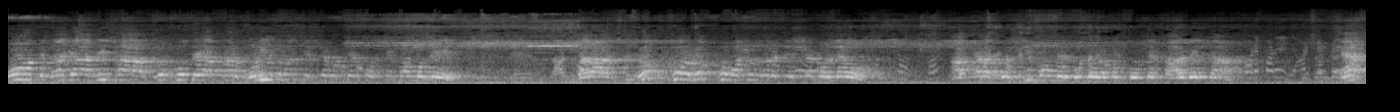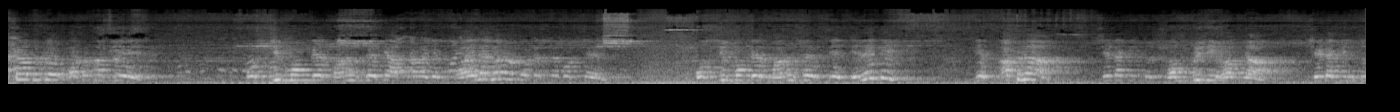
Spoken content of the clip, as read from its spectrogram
মদ, গাঁজা, নেশা, দ্রব্যতে আপনার ভরিয়ে দেওয়ার চেষ্টা করছেন পশ্চিমবঙ্গকে। তারা লক্ষ লক্ষ বছর ধরে চেষ্টা করলেও আপনারা পশ্চিমবঙ্গের বুঝে এরকম করতে পারবেন না। একটা দুটো ঘটনা দিয়ে পশ্চিমবঙ্গের মানুষদেরকে আপনারা যে ভয় দেখানোর প্রচেষ্টা করছেন, পশ্চিমবঙ্গের মানুষের যে জেনেটিক যে ভাবনা, সেটা কিন্তু সম্প্রীতি ভাবনা, সেটা কিন্তু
